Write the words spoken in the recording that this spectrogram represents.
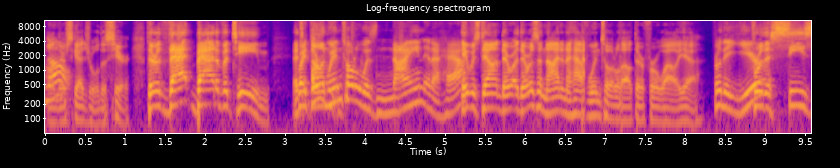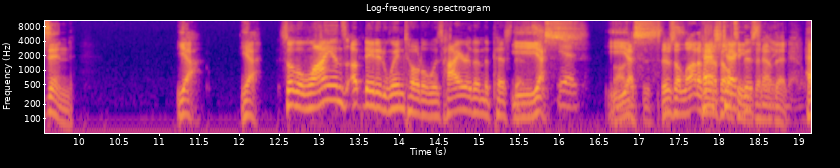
on their schedule this year. They're that bad of a team. It's Wait, their un- win total was nine and a half It was down. There, there was a nine and a half win total out there for a while. Yeah, for the year. for the season. Yeah, yeah, So the Lions' updated win total was higher than the Pistons. yes, Yes. Oh, Yes, is- there's a lot of Hashtag NFL teams that have league, that. Wow.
